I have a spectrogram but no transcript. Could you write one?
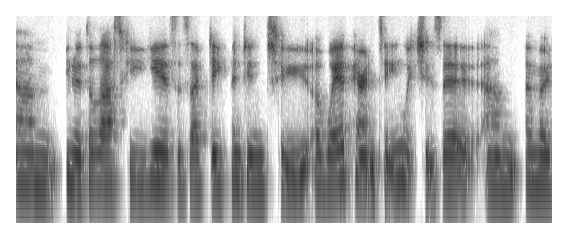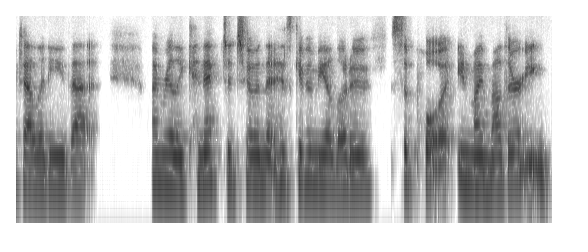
um, you know the last few years as I've deepened into aware parenting which is a, um, a modality that I'm really connected to and that has given me a lot of support in my mothering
